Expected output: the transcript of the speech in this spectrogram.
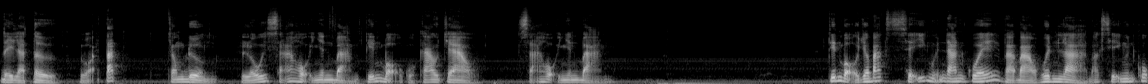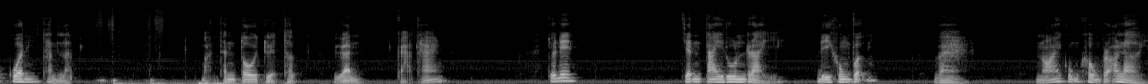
Đây là từ gọi tắt trong đường lối xã hội nhân bản tiến bộ của cao trào xã hội nhân bản. Tiến bộ do bác sĩ Nguyễn Đan Quế và bà Huynh là bác sĩ Nguyễn Quốc Quân thành lập. Bản thân tôi tuyệt thực gần cả tháng. Cho nên, chân tay run rẩy, đi không vững và nói cũng không rõ lời.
